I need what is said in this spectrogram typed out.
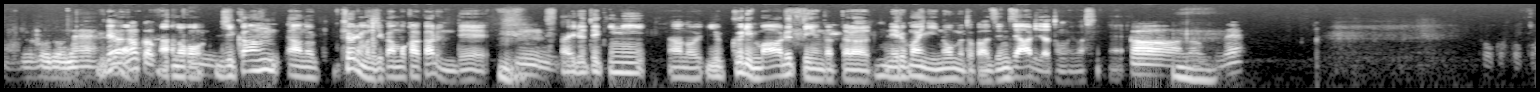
なるほどね。でも、いやなんか、あのう、ん時間、あの、距離も時間もかかるんで、うん。スタイル的に、あの、ゆっくり回るっていうんだったら、寝る前に飲むとかは全然ありだと思いますね。ああ、うんなるほどね。そうか、そうか。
